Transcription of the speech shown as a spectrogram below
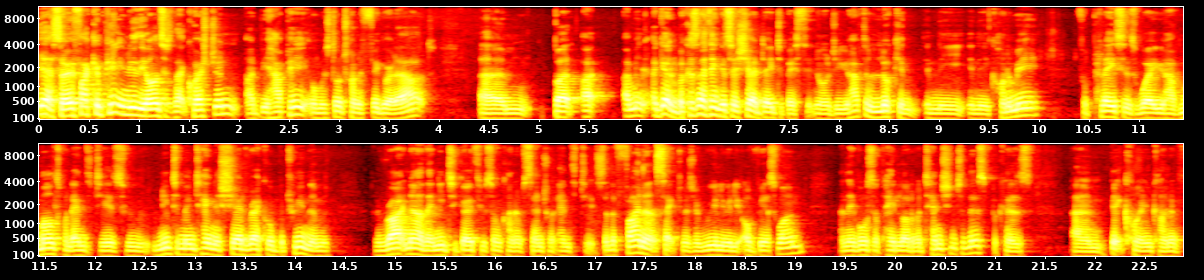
Yeah, so if I completely knew the answer to that question, I'd be happy, and we're still trying to figure it out. Um, but I, I mean, again, because I think it's a shared database technology, you have to look in, in the in the economy for places where you have multiple entities who need to maintain a shared record between them. And right now, they need to go through some kind of central entity. So the finance sector is a really, really obvious one, and they've also paid a lot of attention to this because um, Bitcoin kind of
